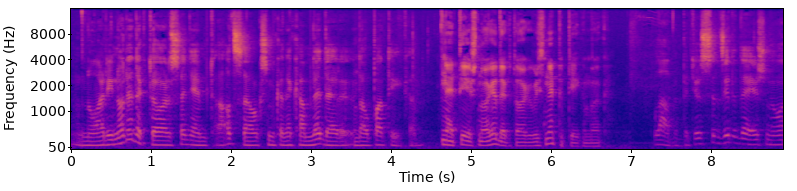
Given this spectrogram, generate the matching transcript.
Nu, arī no redaktora saņemt atsauksmi, ka nekam nedara, nav patīkami. Nē, tieši no redaktora viss nepatīkamāk. Labi, bet jūs esat dzirdējuši no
